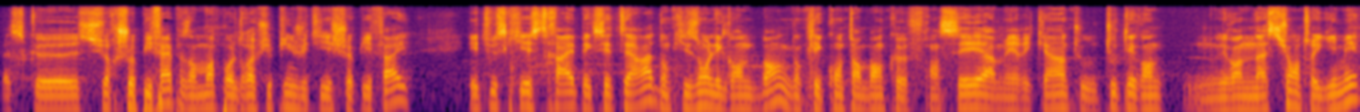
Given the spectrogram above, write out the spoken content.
Parce que sur Shopify, par exemple, moi, pour le dropshipping, j'utilise Shopify. Et tout ce qui est Stripe, etc. Donc, ils ont les grandes banques, donc les comptes en banque français, américains, toutes les grandes, les grandes nations, entre guillemets.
